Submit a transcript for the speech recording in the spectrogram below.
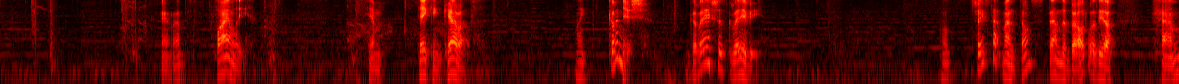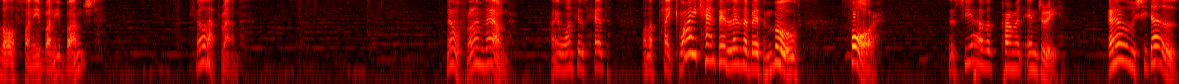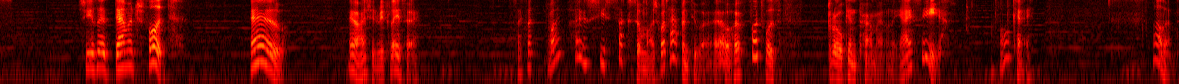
And that's finally him taken care of. My goodness. Gracious gravy. Well, chase that man. Don't stand about with your hands all funny bunny bunched. Kill that man. No, run him down. I want his head on a pike. Why can't Elizabeth move? Four. Does she have a permanent injury? Oh, she does. She has a damaged foot. Oh. Oh, I should replace her. It's like, what? Why, why does she suck so much? What happened to her? Oh, her foot was broken permanently. I see. Okay. Well then,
